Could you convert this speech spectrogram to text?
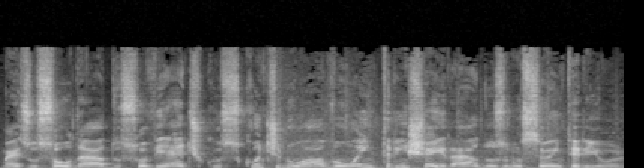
mas os soldados soviéticos continuavam entrincheirados no seu interior.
